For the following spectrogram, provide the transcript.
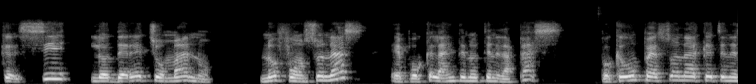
que si los derechos humanos no funcionan, es porque la gente no tiene la paz. Porque una persona que tiene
